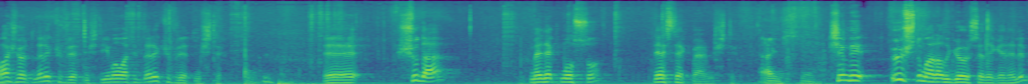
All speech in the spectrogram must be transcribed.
başörtülere küfretmişti. İmam hatiplere küfretmişti. Ee, şu da Melek Mosso destek vermişti. Aynısı. Şimdi 3 numaralı görsele gelelim.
